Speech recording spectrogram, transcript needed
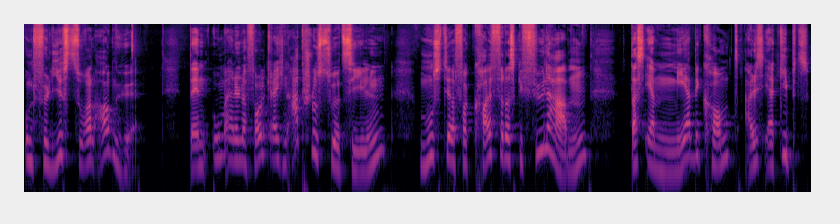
und verlierst so an Augenhöhe. Denn um einen erfolgreichen Abschluss zu erzielen, muss der Verkäufer das Gefühl haben, dass er mehr bekommt, als er gibt.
